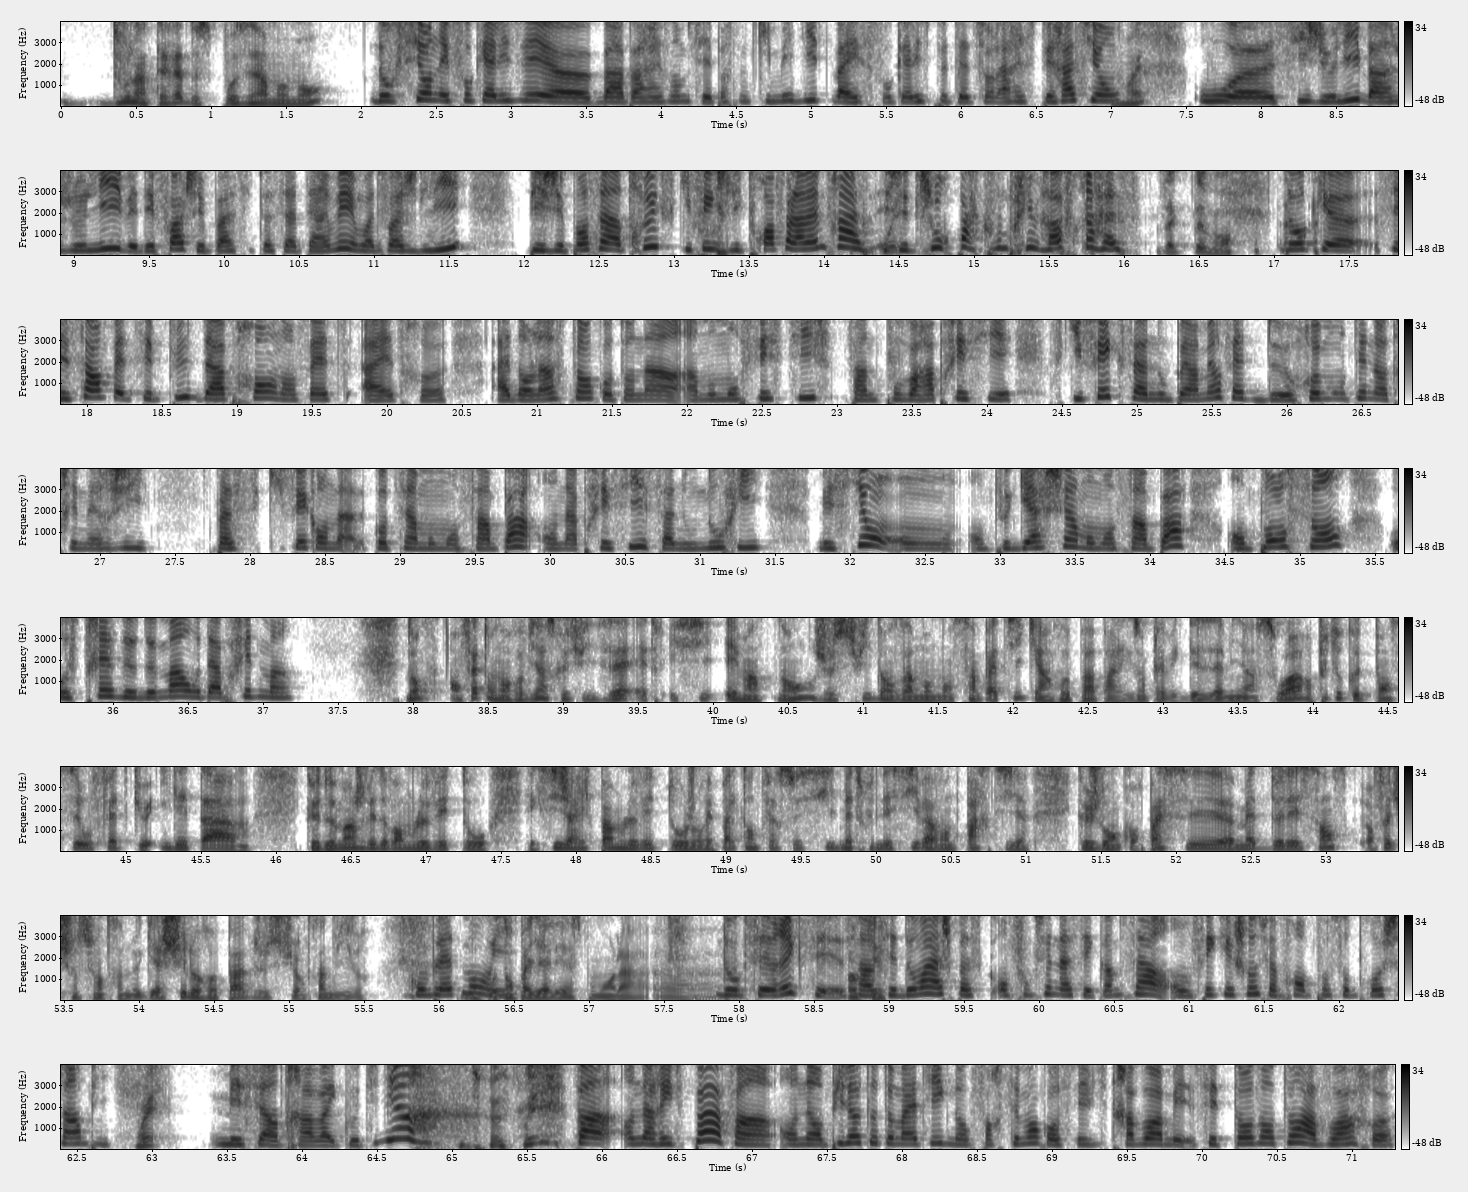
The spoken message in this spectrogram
D'où l'intérêt de se poser un moment. Donc si on est focalisé, euh, bah, par exemple, si y a des personnes qui méditent, bah, ils se focalisent peut-être sur la respiration. Ouais. Ou euh, si je lis, bah, je lis. Mais des fois, je sais pas si toi ça t'est arrivé, mais moi des fois je lis, puis j'ai pensé à un truc, ce qui fait que je lis trois fois la même phrase. Et Oui. j'ai toujours pas compris ma phrase. Exactement. Donc euh, c'est ça en fait, c'est plus d'apprendre en fait à être euh, à dans l'instant quand on a un, un moment festif, enfin de pouvoir apprécier. Ce qui fait que ça nous permet en fait de remonter notre énergie. Parce qui fait qu'on a, quand c'est un moment sympa, on apprécie et ça nous nourrit. Mais si on peut gâcher un moment sympa en pensant au stress de demain ou d'après-demain. Donc, en fait, on en revient à ce que tu disais, être ici et maintenant. Je suis dans un moment sympathique, un repas par exemple avec des amis un soir, plutôt que de penser au fait qu'il est tard, que demain je vais devoir me lever tôt, et que si j'arrive pas à me lever tôt, j'aurai pas le temps de faire ceci, de mettre une lessive avant de partir, que je dois encore passer, euh, mettre de l'essence. En fait, je suis en train de me gâcher le repas que je suis en train de vivre. Complètement, Donc, oui. autant pas y aller à ce moment-là. Euh, Donc c'est vrai que c'est c'est- Ok. c'est dommage parce qu'on fonctionne assez comme ça. On fait quelque chose, puis après on pense au prochain. Puis... Ouais. Mais c'est un travail quotidien. oui. Enfin, on n'arrive pas, enfin, on est en pilote automatique, donc forcément qu'on se fait vite avoir, mais c'est de temps en temps avoir euh,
